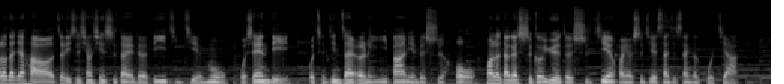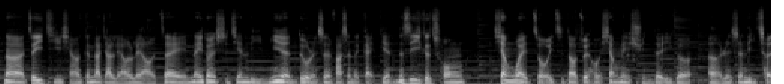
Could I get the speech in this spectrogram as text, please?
Hello，大家好，这里是相信时代的第一集节目，我是 Andy。我曾经在二零一八年的时候，花了大概十个月的时间环游世界三十三个国家。那这一集想要跟大家聊聊，在那一段时间里面对我人生发生的改变。那是一个从向外走一直到最后向内寻的一个呃人生历程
